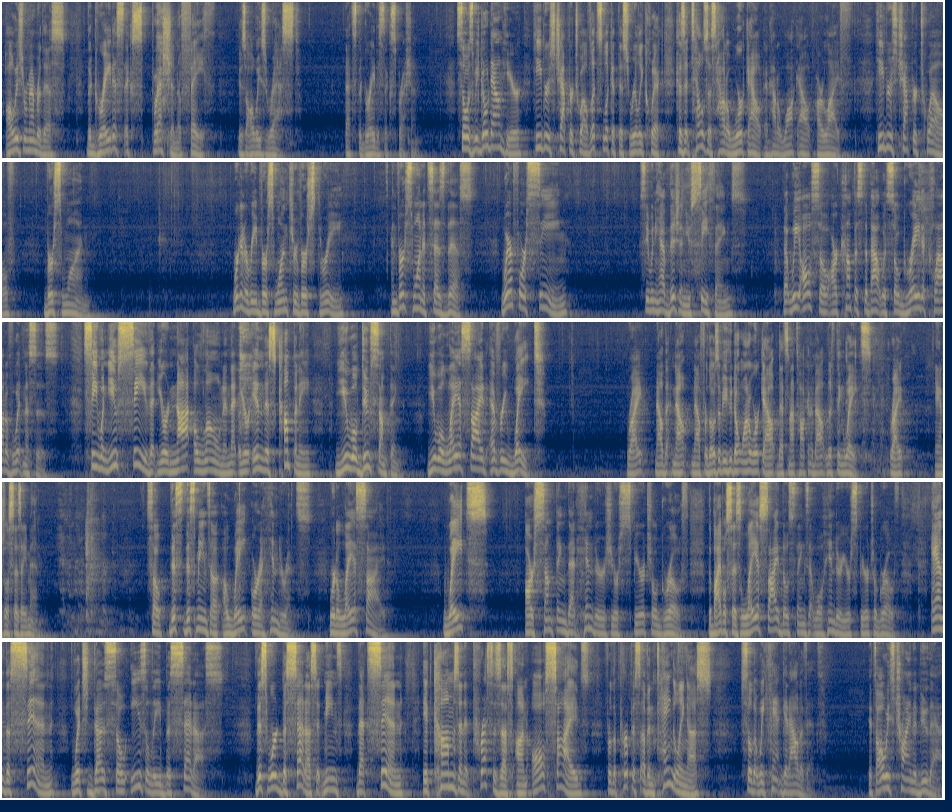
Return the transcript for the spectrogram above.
Always remember this the greatest expression of faith is always rest. That's the greatest expression. So, as we go down here, Hebrews chapter 12, let's look at this really quick because it tells us how to work out and how to walk out our life. Hebrews chapter 12, verse 1. We're going to read verse 1 through verse 3. In verse 1, it says this Wherefore, seeing, see, when you have vision, you see things, that we also are compassed about with so great a cloud of witnesses. See, when you see that you're not alone and that you're in this company, you will do something. You will lay aside every weight. Right? Now, that, now, now, for those of you who don't want to work out, that's not talking about lifting weights, right? Angela says amen. So this, this means a, a weight or a hindrance. We're to lay aside. Weights are something that hinders your spiritual growth. The Bible says, lay aside those things that will hinder your spiritual growth. And the sin which does so easily beset us. This word beset us, it means that sin it comes and it presses us on all sides for the purpose of entangling us so that we can't get out of it. It's always trying to do that.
